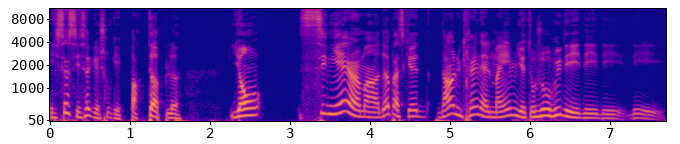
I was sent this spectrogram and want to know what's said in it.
et ça, c'est ça que je trouve qui est fucked up, là, ils ont signer un mandat parce que dans l'Ukraine elle-même, il y a toujours eu des,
